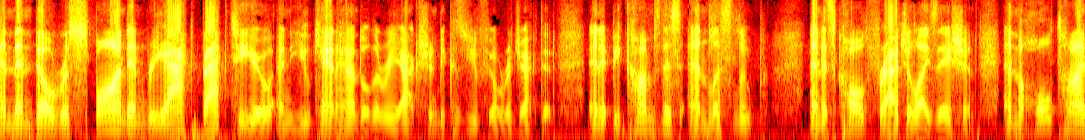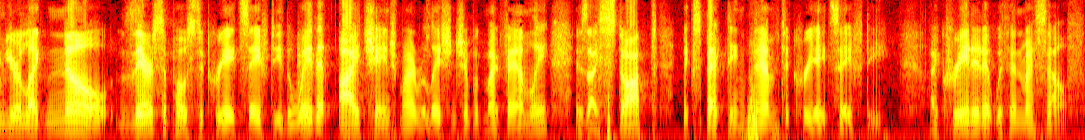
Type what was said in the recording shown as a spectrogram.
and then they'll respond and react back to you and you can't handle the reaction because you feel rejected. And it becomes this endless loop and it's called fragilization and the whole time you're like no they're supposed to create safety the way that i changed my relationship with my family is i stopped expecting them to create safety I created it within myself.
